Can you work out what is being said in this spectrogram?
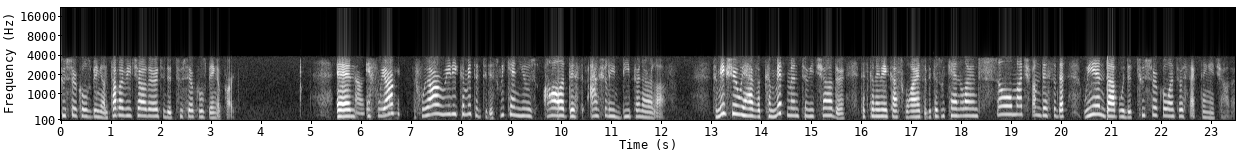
two circles being on top of each other to the two circles being apart. And oh, if we are if we are really committed to this, we can use all of this to actually deepen our love to make sure we have a commitment to each other that's going to make us wiser because we can learn so much from this so that we end up with the two circle intersecting each other.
